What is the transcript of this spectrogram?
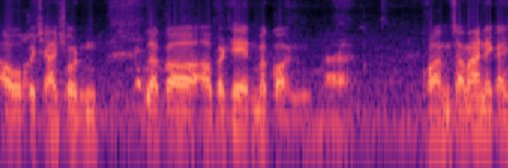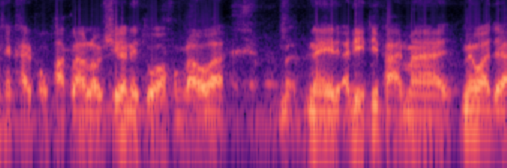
เอาประชาชนแล้วก็เอาประเทศมาก่อน ความสามารถในการแข่งขันของพรรคแล้วเราเชื่อในตัวของเราว่าในอดีตที่ผ่านมา ไม่ว่าจะ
